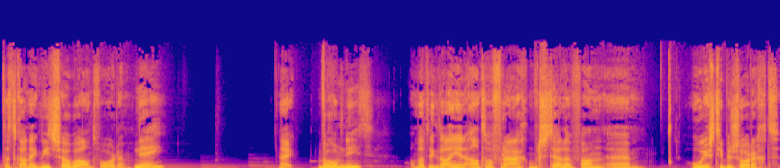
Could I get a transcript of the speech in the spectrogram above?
Dat kan ik niet zo beantwoorden. Nee? Nee. Waarom niet? Omdat ik dan je een aantal vragen moet stellen van... Uh, hoe is die bezorgd?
